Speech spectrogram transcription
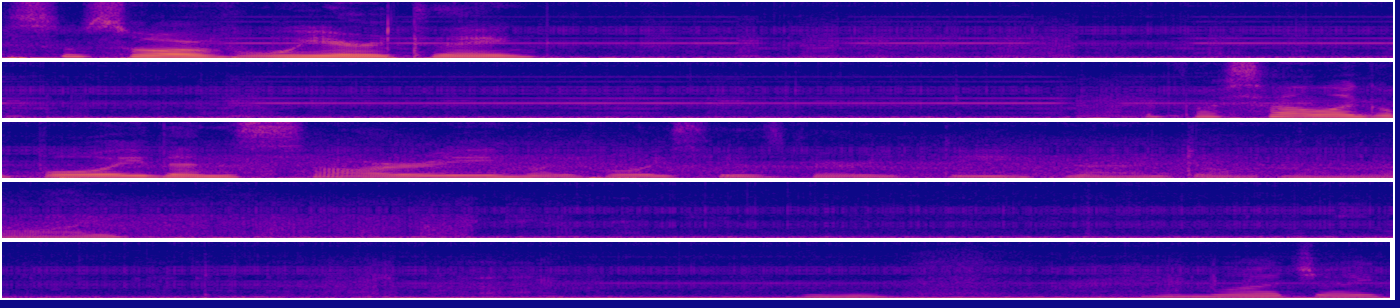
some sort of weird thing. If I sound like a boy, then sorry. My voice is very deep, and I don't know why. How much? I.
